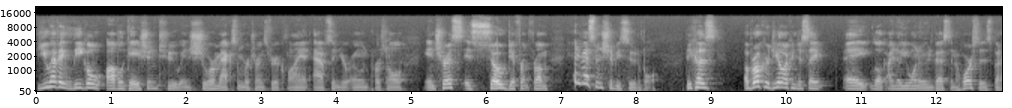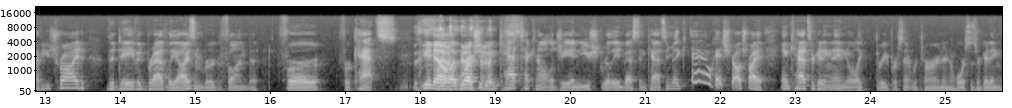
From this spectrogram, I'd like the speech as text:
you have a legal obligation to ensure maximum returns for your client, absent your own personal interests, is so different from investments should be suitable because a broker dealer can just say. Hey, look, I know you want to invest in horses, but have you tried the David Bradley Isenberg Fund for for cats? You know, like we're actually doing cat technology, and you should really invest in cats. And you're like, yeah, okay, sure, I'll try it. And cats are getting an annual like three percent return, and horses are getting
